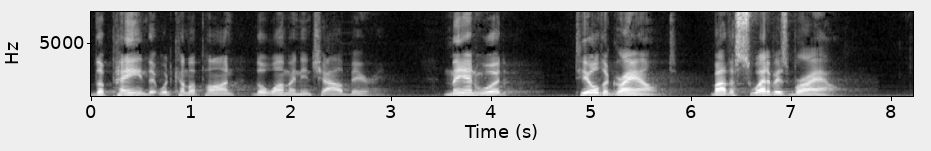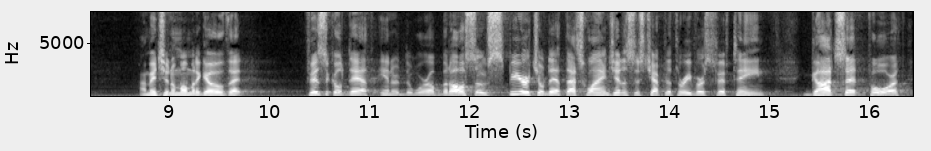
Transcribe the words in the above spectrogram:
the pain that would come upon the woman in childbearing. Man would till the ground by the sweat of his brow. I mentioned a moment ago that Physical death entered the world, but also spiritual death. That's why in Genesis chapter 3, verse 15, God set forth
